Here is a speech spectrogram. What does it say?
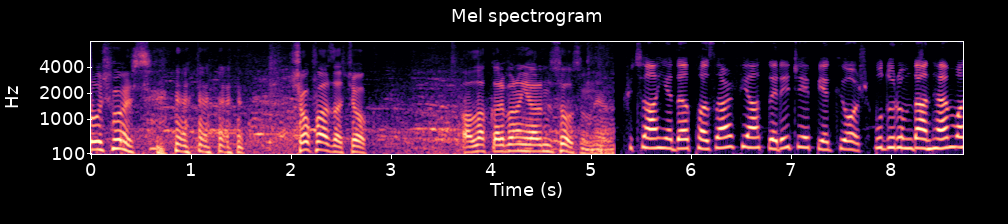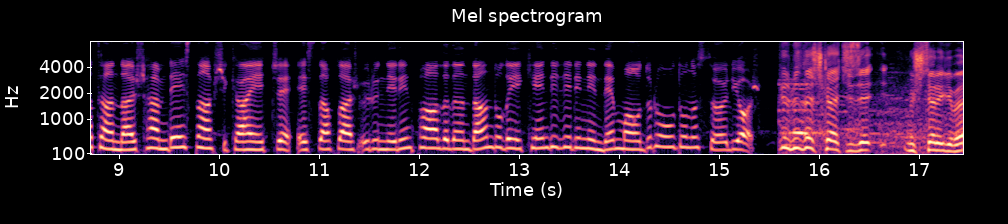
uçmuş. çok fazla çok. Allah garibanın yardımcısı olsun yani. Kütahya'da pazar fiyatları cep yakıyor. Bu durumdan hem vatandaş hem de esnaf şikayetçi. Esnaflar ürünlerin pahalılığından dolayı kendilerinin de mağdur olduğunu söylüyor. Biz biz de şikayetçiyiz e, müşteri gibi.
